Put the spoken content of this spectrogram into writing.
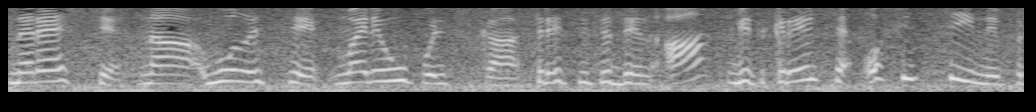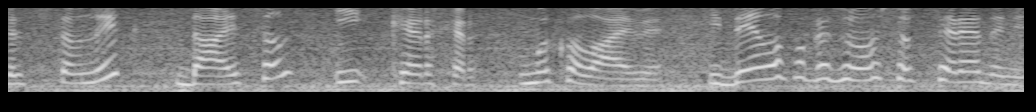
Нарешті на вулиці Маріупольська, 31А відкрився офіційний представник Dyson і Керхер в Миколаєві. Йдемо, покажу вам, що всередині.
